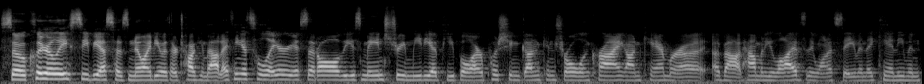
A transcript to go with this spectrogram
So clearly, CBS has no idea what they're talking about. I think it's hilarious that all these mainstream media people are pushing gun control and crying on camera about how many lives they want to save, and they can't even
